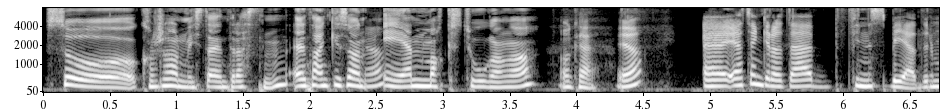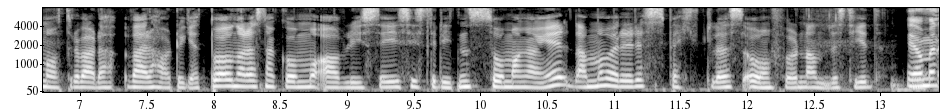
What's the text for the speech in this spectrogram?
så kanskje han mister interessen. Jeg tenker sånn Ja. maks to ganger. Ok. Ja. Eh, Jeg tenker at det er- finnes bedre måter å være, være hard to get på. Når det er snakk om å avlyse i siste liten så mange ganger, da må man være respektløs overfor den andres tid. Ja, men,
